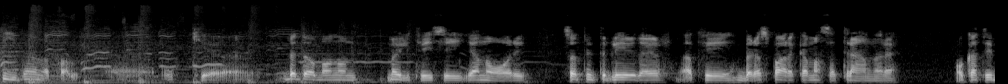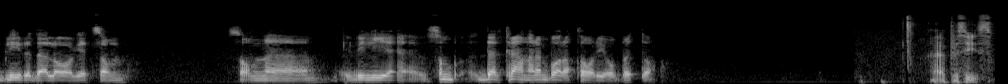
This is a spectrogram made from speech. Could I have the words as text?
tiden i alla fall. Eh, och eh, bedöma honom möjligtvis i januari. Så att det inte blir det där att vi börjar sparka massa tränare. Och att vi blir det där laget som, som eh, vill ge, som, där tränaren bara tar jobbet då. Ja, precis.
